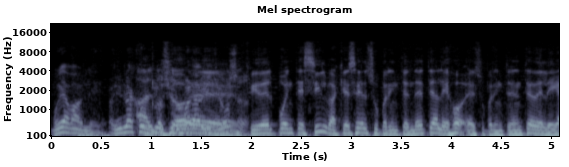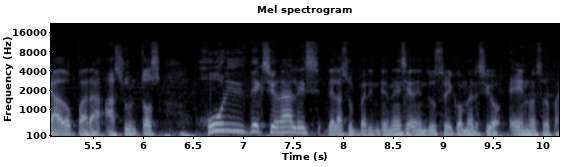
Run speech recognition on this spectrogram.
Muy amable. Hay una conclusión doctor, maravillosa. Eh, Fidel Puente Silva, que es el superintendente Alejo, el superintendente delegado para asuntos jurisdiccionales de la Superintendencia de Industria y Comercio en nuestro país.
